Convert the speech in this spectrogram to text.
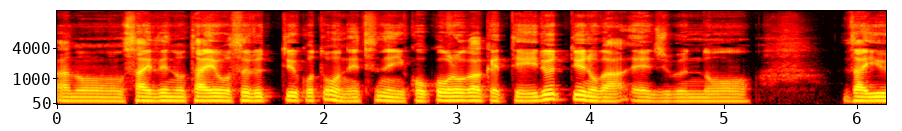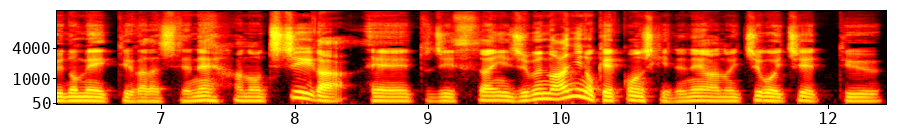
あの、最善の対応するっていうことをね、常に心がけているっていうのが、えー、自分の座右の銘っていう形でね、あの、父が、えっ、と、実際に自分の兄の結婚式でね、あの、一期一会っていう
